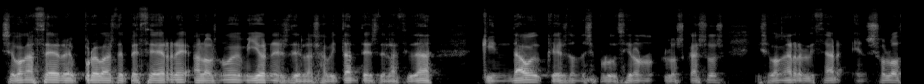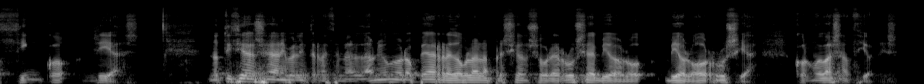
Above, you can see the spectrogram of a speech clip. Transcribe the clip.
Se van a hacer pruebas de PCR a los 9 millones de los habitantes de la ciudad Qingdao, que es donde se produjeron los casos, y se van a realizar en solo cinco días. Noticias a nivel internacional. La Unión Europea redobla la presión sobre Rusia y Bielorrusia con nuevas sanciones,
